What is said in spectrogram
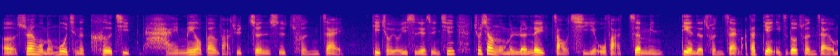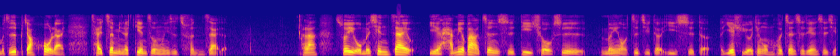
呃，虽然我们目前的科技还没有办法去证实存在地球有意识这件事情，其实就像我们人类早期也无法证明电的存在嘛，但电一直都存在，我们只是比较后来才证明了电这种东西是存在的。好啦，所以我们现在也还没有办法证实地球是没有自己的意识的。也许有一天我们会证实这件事情。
